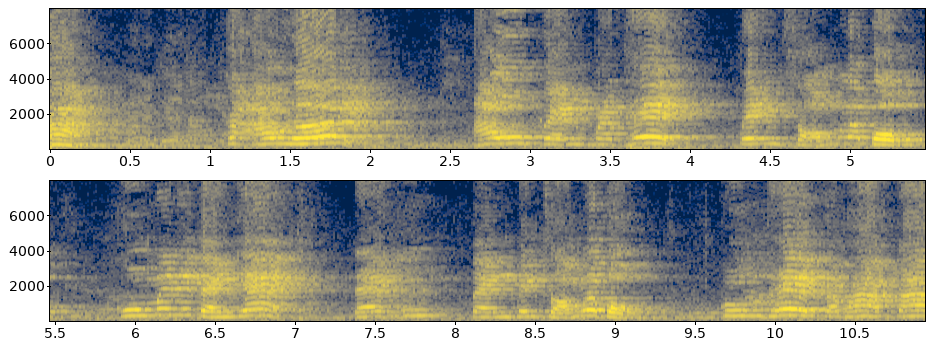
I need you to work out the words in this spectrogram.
มาก ก็เอาเลย เอาแบ่งประเทศเป็นสองระบบ กูไม่ได้แบ่งแยก แต่กูแบ่งเป็นสองระบบ กรุงเทพกับภาคใต้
